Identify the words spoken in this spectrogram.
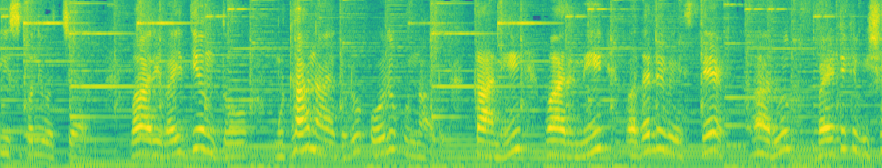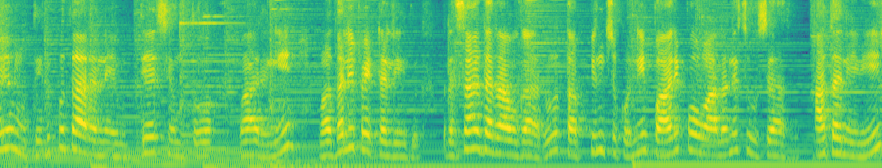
తీసుకొని వచ్చారు. వారి వైద్యంతో ముఠానాయకుడు కోలుకున్నాడు. కానీ వారిని వదిలివేస్తే వారు బయటికి విషయం తెలుపుతారనే ఉద్దేశంతో వారిని వదిలిపెట్టలేదు. ప్రసాదరావు గారు తప్పించుకొని పారిపోవాలని చూశారు. అతనిని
